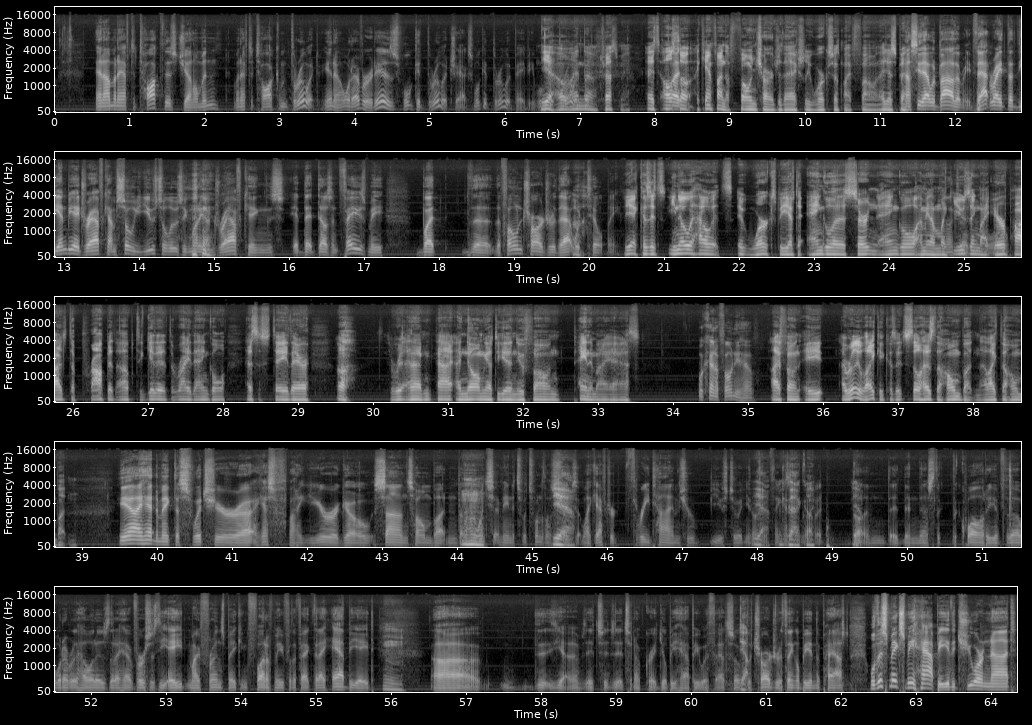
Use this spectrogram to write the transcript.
and I'm going to have to talk this gentleman. I'm going to have to talk him through it. You know, whatever it is, we'll get through it, Jax. We'll get through it, baby. We'll Yeah. Oh, I it. know. But Trust me. It's also but- I can't find a phone charger that actually works with my phone. I just been Now, see, that would bother me. That right, that the NBA draft. I'm so used to losing money on DraftKings, it, that doesn't phase me. But the the phone charger that would tilt me. Yeah, because it's you know how it's it works, but you have to angle it a certain angle. I mean, I'm like Not using my. AirPods to prop it up to get it at the right angle. It has to stay there. Ugh. It's re- And I'm, I I know I'm gonna have to get a new phone. Pain in my ass. What kind of phone you have? iPhone 8. I really like it because it still has the home button. I like the home button. Yeah, I had to make the switch here. Uh, I guess about a year ago. Sans home button, but Mhm. once I mean, it's it's one of those Yeah. things that like after three times you're used to it. You don't Yeah, think anything of it. Yeah. And, and that's the, the quality of the whatever the hell it is that I have versus the eight. My friends making fun of me for the fact that I had the eight. Mm. Uh, the, yeah, it's it's an upgrade. You'll be happy with that. So Yeah. the charger thing will be in the past. Well, this makes me happy that you are not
